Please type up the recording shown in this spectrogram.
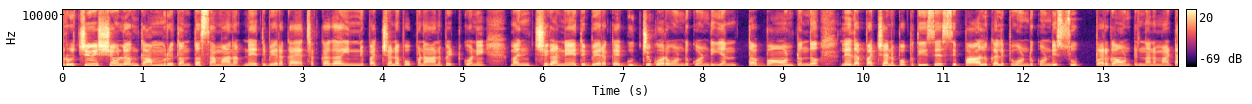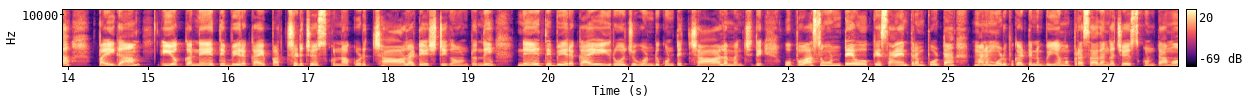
రుచి విషయంలో ఇంకా అమృతంతో సమానం. నేతి బీరకాయ చక్కగా చక్కగా ఇన్ని పప్పు నానబెట్టుకొని మంచిగా నేతి బీరకాయ గుజ్జు కూర వండుకోండి. ఎంత బాగుంటుందో. లేదా పచ్చని పప్పు తీసేసి పాలు కలిపి వండుకోండి. సూప్ సూపర్గా ఉంటుందన్నమాట. పైగా ఈ యొక్క నేతి బీరకాయ పచ్చడి చేసుకున్నా కూడా చాలా టేస్టీగా ఉంటుంది. నేతి బీరకాయ ఈరోజు వండుకుంటే చాలా మంచిది. ఉపవాసం ఉంటే ఓకే సాయంత్రం పూట మనం ముడుపు కట్టిన బియ్యం ప్రసాదంగా చేసుకుంటాము.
